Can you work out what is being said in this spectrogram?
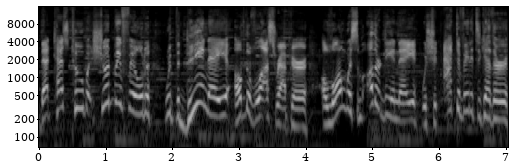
that test tube should be filled with the DNA of the Velociraptor along with some other DNA, which should activate it together,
